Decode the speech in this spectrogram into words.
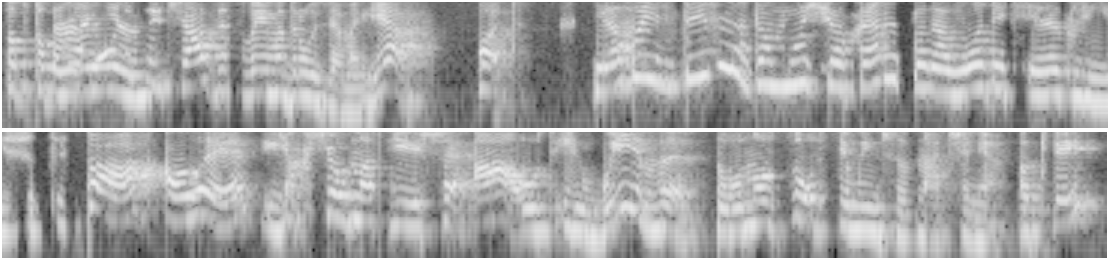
Тобто проводити час зі своїми друзями. Yeah. What? Якось дивно, тому що hang переводиться як вішати. Так, але якщо в нас є ще out і with, то воно зовсім інше значення. Окей?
